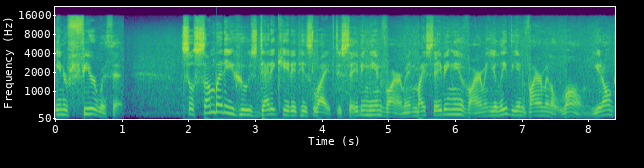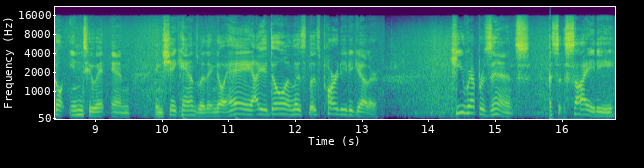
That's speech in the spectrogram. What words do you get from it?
interfere with it. So somebody who's dedicated his life to saving the environment, by saving the environment, you leave the environment alone. You don't go into it and, and shake hands with it and go, hey, how you doing? Let's, let's party together. He represents a society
